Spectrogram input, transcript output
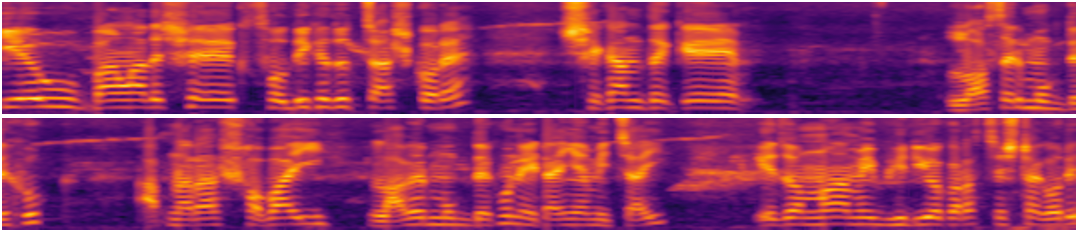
কেউ বাংলাদেশে সৌদি খেজুর চাষ করে, সেখান থেকে লসের মুখ দেখুক। আপনারা সবাই লাভের মুখ দেখুন, এটাই আমি চাই। এজন্য আমি ভিডিও করার চেষ্টা করি,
